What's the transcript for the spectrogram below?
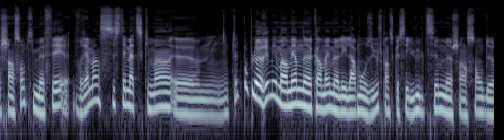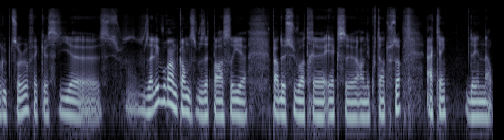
chanson qui me fait vraiment systématiquement, peut-être pas pleurer, mais m'emmène quand même les larmes aux yeux. Je pense que c'est l'ultime chanson de rupture, fait que si, si vous allez vous rendre compte si vous êtes passé euh, par-dessus votre euh, ex euh, en écoutant tout ça. Aquin de Now.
